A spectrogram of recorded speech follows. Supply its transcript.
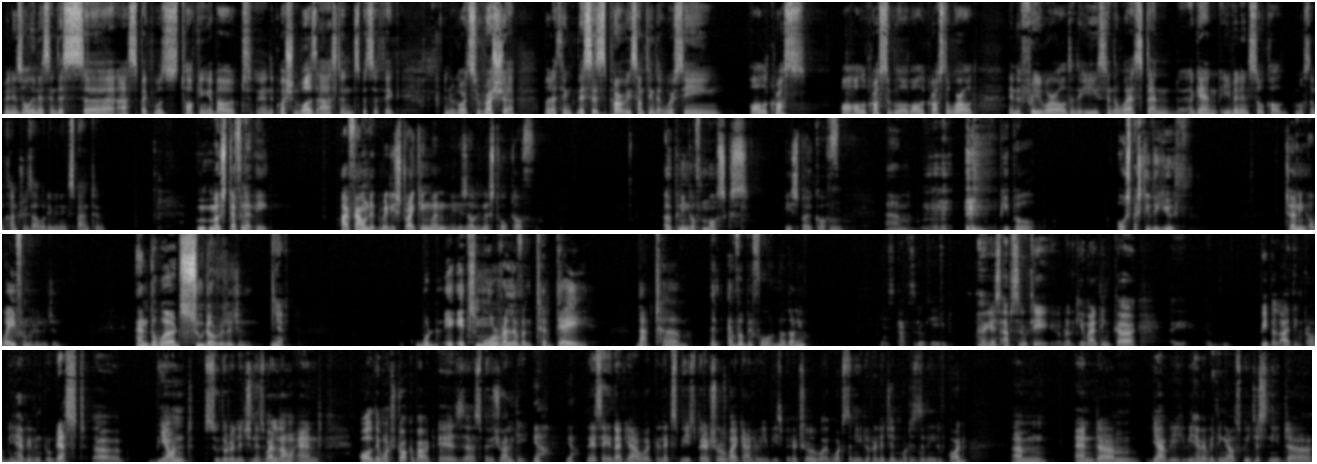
I mean, His Holiness in this uh, aspect was talking about, and the question was asked in specific in regards to Russia, but I think this is probably something that we're seeing all across, all, all across the globe, all across the world in the free world, in the East and the West, and again, even in so called Muslim countries, I would even expand to. Most definitely. I found it really striking when His Holiness talked of opening of mosques. He spoke of mm. um, people, or especially the youth, turning away from religion. And the word pseudo religion Yeah. Would it's more relevant today, that term, than ever before. No, Danayal? Yes, absolutely. Uh, yes, absolutely, Brother Qayyum. I think uh, people, I think, probably have even progressed uh, beyond pseudo religion as well now, and all they want to talk about is uh, spirituality. Yeah, yeah. They say that, yeah, well, let's be spiritual. Why can't we be spiritual? What's the need of religion? What is the need of God? Um, and um, yeah, we, we have everything else. We just need uh,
